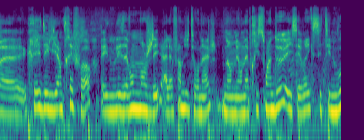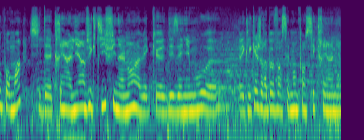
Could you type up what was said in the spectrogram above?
euh, créé des liens très forts et nous les avons mangés à la fin du tournage. Non, mais on a pris soin d'eux et c'est vrai que c'était nouveau pour moi, c'est de créer un lien affectif finalement avec euh, des animaux euh, avec lesquels j'aurais pas forcément pensé créer un lien.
